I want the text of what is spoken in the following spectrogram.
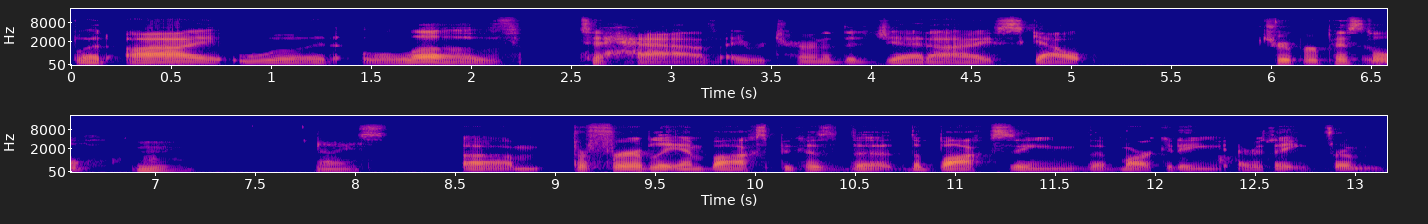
But I would love to have a Return of the Jedi Scout Trooper pistol, Mm, nice. um, preferably in box because the the boxing, the marketing, everything from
